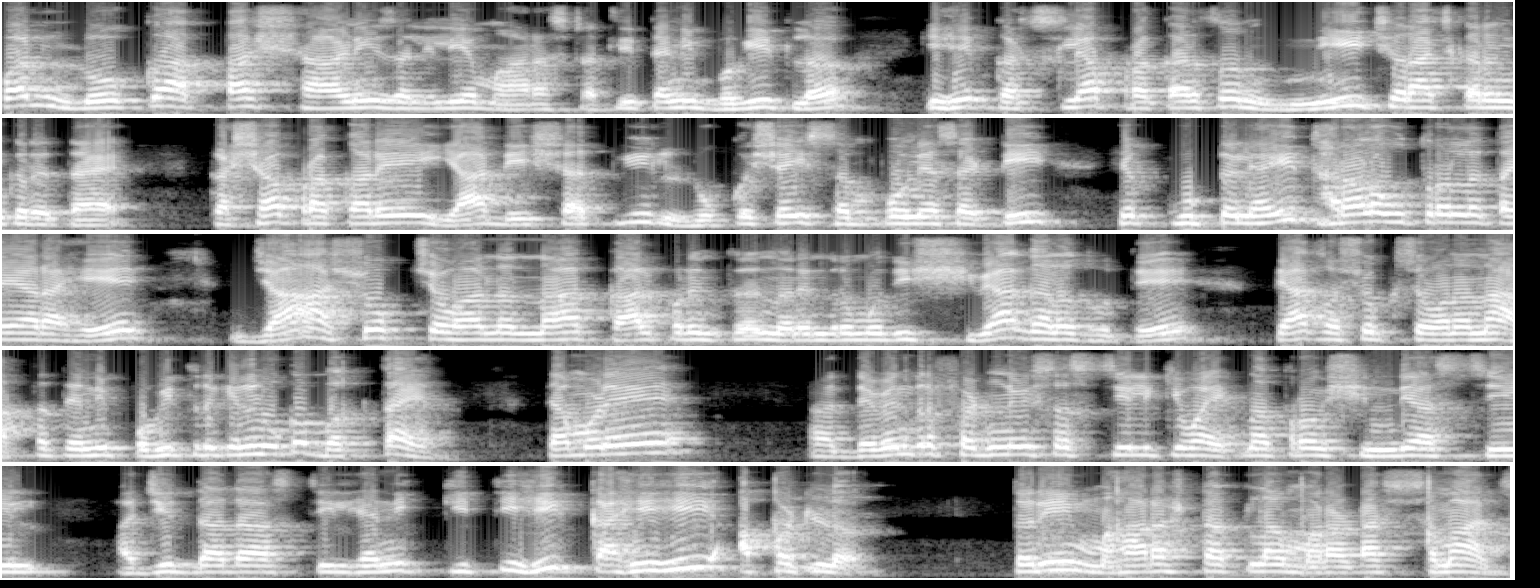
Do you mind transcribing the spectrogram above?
पण लोक आता शहाणी झालेली आहे महाराष्ट्रातली. त्यांनी बघितलं की हे कसल्या प्रकारचं नीच राजकारण करत आहे. कशा प्रकारे या देशातली लोकशाही संपवण्यासाठी हे कुठल्याही थराला उतरायला तयार आहे? ज्या अशोक चव्हाणांना कालपर्यंत नरेंद्र मोदी शिव्या घालत होते त्याच अशोक चव्हाणांना आता त्यांनी पवित्र केले लोक बघतायत. त्यामुळे देवेंद्र फडणवीस असतील किंवा एकनाथराव शिंदे असतील अजितदादा असतील यांनी कितीही काहीही आपटलं तरी महाराष्ट्रातला मराठा समाज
